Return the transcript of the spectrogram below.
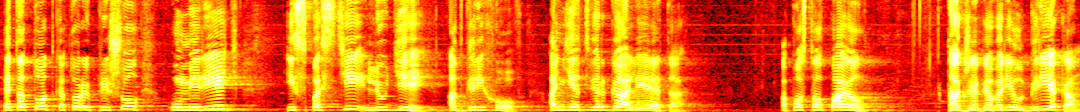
Это тот, который пришел умереть и спасти людей от грехов. Они отвергали это. Апостол Павел также говорил грекам,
